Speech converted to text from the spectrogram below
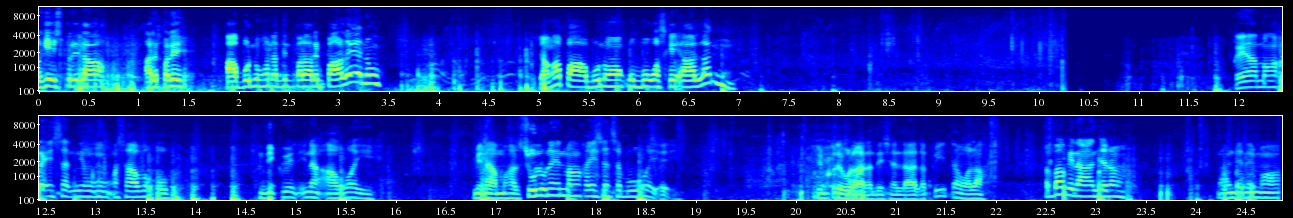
magi-spray lang. ako. Ari pala, eh, abunuhan na din pala rin pala yan oh. Siya nga, paabunuhan ko bukas kay Alan. Kaya mga kainsan yung asawa ko, hindi ko yun inaaway. Minamahal. Sulo na yun mga kainsan sa buhay ay. Siyempre wala na din siyang lalapitan, wala. Sabagay, naandyan na, naandyan na yung mga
